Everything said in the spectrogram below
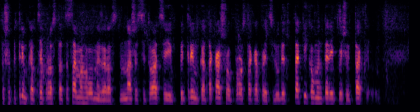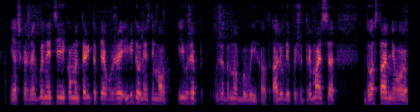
То, що підтримка, це просто це саме головне зараз в нашій ситуації. Підтримка така, що просто капець. Люди такі коментарі пишуть, так. Я ж кажу, якби не ці коментарі, то б я вже і відео не знімав, і вже вже давно б виїхав. А люди пишуть, тримайся до останнього,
